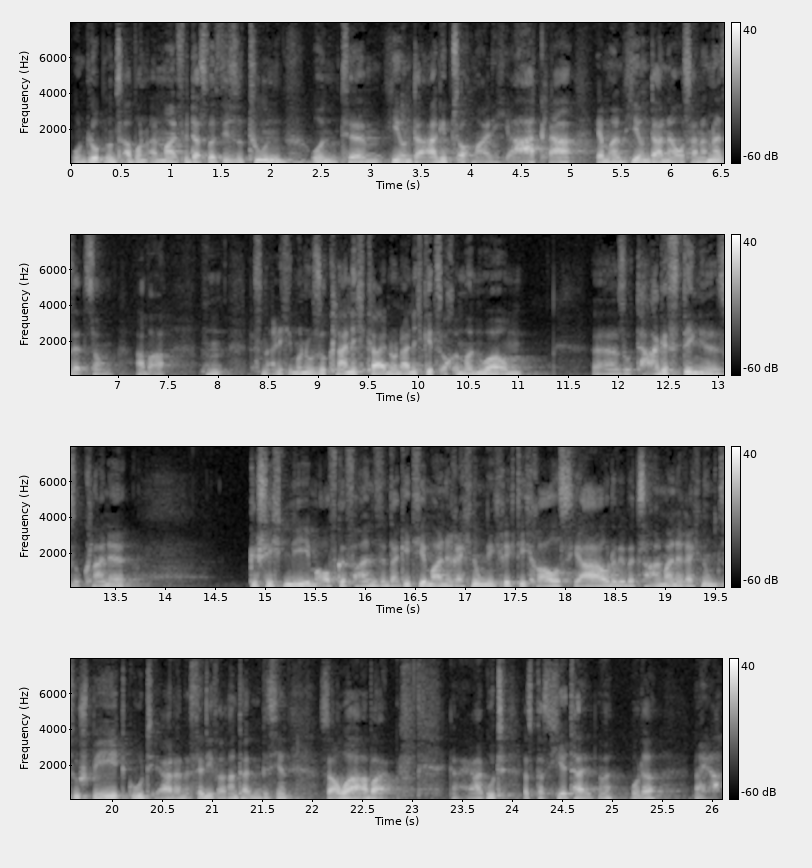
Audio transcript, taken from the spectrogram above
und lobt uns ab und an mal für das, was wir so tun. Und ähm, hier und da gibt es auch mal, ja klar, wir haben halt hier und da eine Auseinandersetzung, aber hm, das sind eigentlich immer nur so Kleinigkeiten und eigentlich geht es auch immer nur um äh, so Tagesdinge, so kleine Geschichten, die ihm aufgefallen sind. Da geht hier mal eine Rechnung nicht richtig raus, ja, oder wir bezahlen mal eine Rechnung zu spät, gut, ja, dann ist der Lieferant halt ein bisschen sauer, aber naja, gut, das passiert halt, ne? oder? Naja,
